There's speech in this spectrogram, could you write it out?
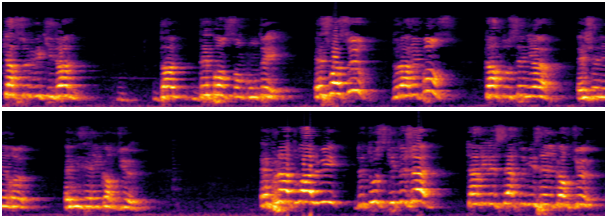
car celui qui donne, donne, dépense sans compter. Et sois sûr de la réponse car ton Seigneur est généreux et miséricordieux. Et plains-toi, lui, de tout ce qui te gêne, car il est certes miséricordieux.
